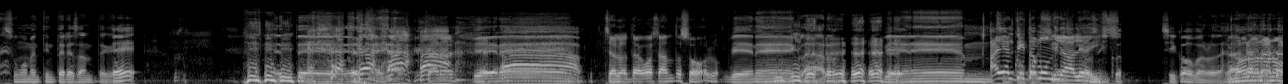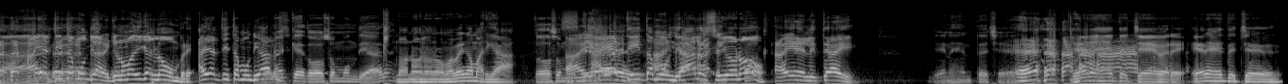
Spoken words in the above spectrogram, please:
Sumamente interesante. que- Eh, Este, viene, Ah. Se lo está gozando solo. viene, claro, viene. mm, Hay 5%, artistas mundiales ahí. Chicos, pero deja- No, no, no, no. Hay artistas mundiales. Yo no me diga el nombre. Hay artistas Bueno, es mundiales. que todos son mundiales. No, no, no, no me venga a marear. Todos son Hay, mundiales. hay artistas mundiales, ¿sí o no? Hay élite ahí. Viene gente chévere. Eres gente chévere. Eres gente chévere.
